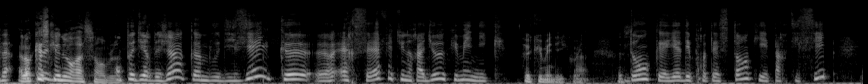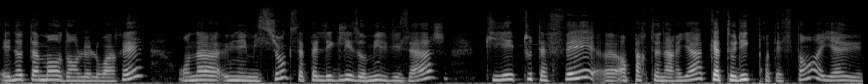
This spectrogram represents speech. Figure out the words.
bah, Alors, qu'est-ce qui nous rassemble? On peut dire déjà, comme vous disiez, que euh, RCF est une radio œcuménique. Œcuménique, oui. Donc, il y a des protestants qui y participent, et notamment dans le Loiret, on a une émission qui s'appelle L'Église aux mille visages, qui est tout à fait euh, en partenariat catholique-protestant. Il y a eu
